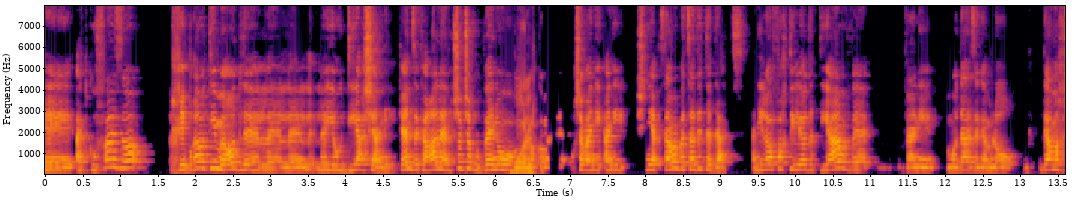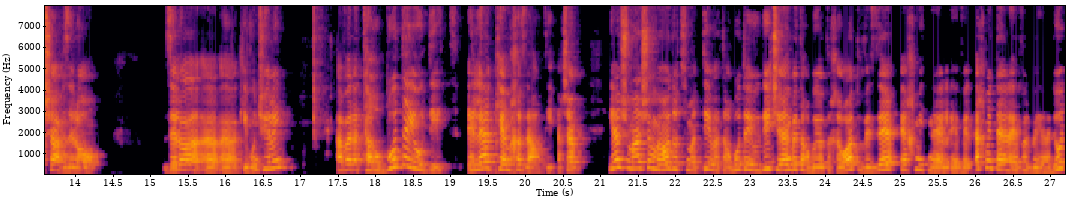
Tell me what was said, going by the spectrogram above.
Uh, התקופה הזו חיברה אותי מאוד ל, ל, ל, ליהודייה שאני, כן? זה קרה לי, אני חושבת שרובנו בול. במקום עכשיו אני, אני שנייה שמה בצד את הדת, אני לא הפכתי להיות דתייה ו, ואני מודה זה גם לא, גם עכשיו זה לא, זה לא הכיוון שלי, אבל התרבות היהודית אליה כן חזרתי. עכשיו יש משהו מאוד עוצמתי בתרבות היהודית שאין בתרבויות אחרות וזה איך מתנהל אבל, איך מתנהל אבל ביהדות,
